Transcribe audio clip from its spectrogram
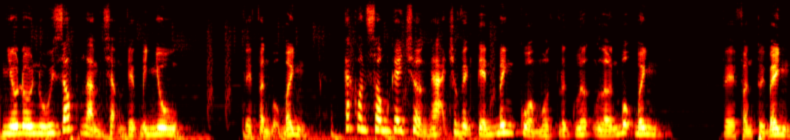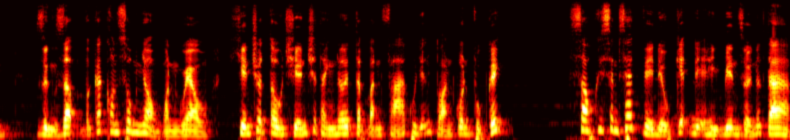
nhiều đồi núi dốc làm chậm việc binh nhu. Về phần bộ binh, các con sông gây trở ngại cho việc tiến binh của một lực lượng lớn bộ binh. Về phần thủy binh, rừng rậm và các con sông nhỏ ngoằn ngoèo khiến cho tàu chiến trở thành nơi tập bắn phá của những toán quân phục kích. Sau khi xem xét về điều kiện địa hình biên giới nước ta,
